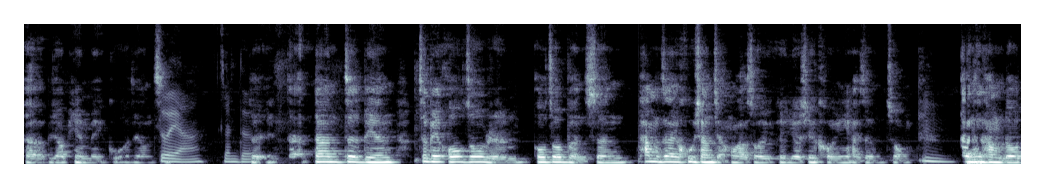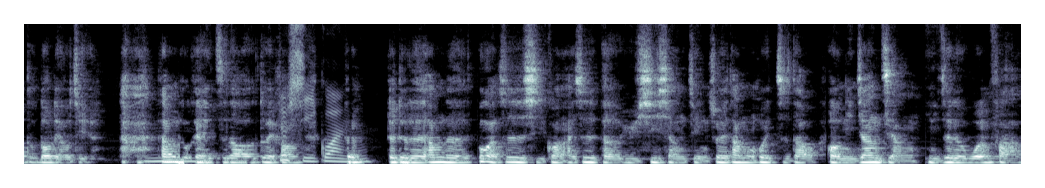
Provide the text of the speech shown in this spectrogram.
呃比较偏美国这样子。对啊。真的对，但但这边这边欧洲人，欧洲本身他们在互相讲话的时候，有，有些口音还是很重，嗯，但是他们都都都了解。他们都可以知道对方习惯，对对对对，他们的不管是习惯还是呃语系相近，所以他们会知道哦，你这样讲，你这个文法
